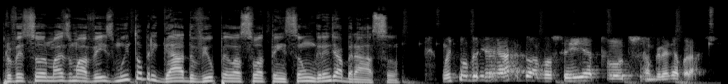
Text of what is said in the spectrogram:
Professor, mais uma vez, muito obrigado, viu, pela sua atenção. Um grande abraço. Muito obrigado a você e a todos. Um grande abraço.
